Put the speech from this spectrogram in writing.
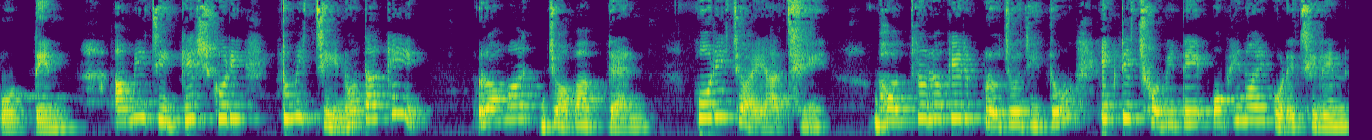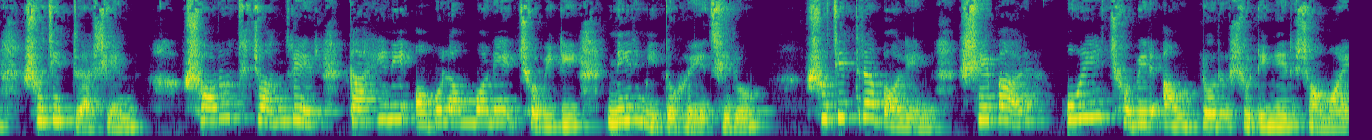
পড়তেন। আমি জিজ্ঞেস করি তুমি চেনো তাকে? রমা জবাব দেন, পরিচয় আছে। ভদ্রলোকের প্রযোজিত একটি ছবিতে অভিনয় করেছিলেন সুচিত্রা সেন। শরৎচন্দ্রের কাহিনী অবলম্বনে ছবিটি নির্মিত হয়েছিল। সুচিত্রা বলেন, সেবার ওই ছবির আউটডোর শুটিংয়ের সময়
